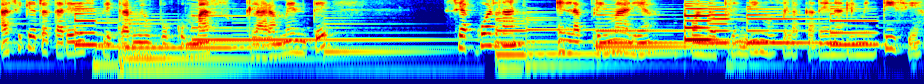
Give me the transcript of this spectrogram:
así que trataré de explicarme un poco más claramente. ¿Se acuerdan en la primaria cuando aprendimos de la cadena alimenticia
